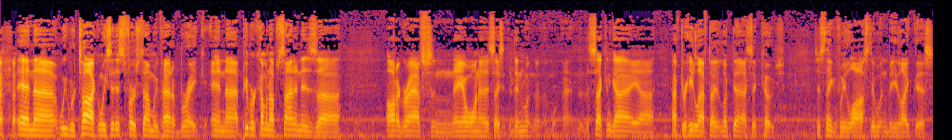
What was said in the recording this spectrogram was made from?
and uh, we were talking. We said, "This is the first time we've had a break." And uh, people were coming up signing his. Uh, autographs, and they all wanted. Then the second guy, uh, after he left, I looked at. it, I said, "Coach, just think if we lost, it wouldn't be like this.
